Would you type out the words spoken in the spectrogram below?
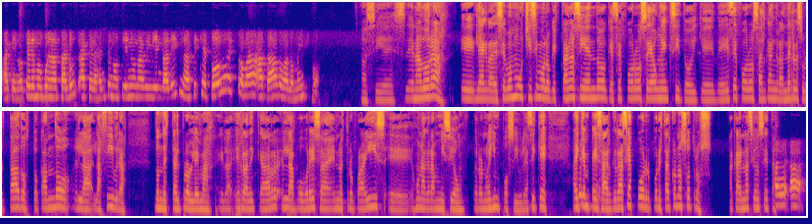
a que no tenemos buena salud, a que la gente no tiene una vivienda digna. Así que todo esto va atado a lo mismo. Así es. Senadora, eh, le agradecemos muchísimo lo que están haciendo, que ese foro sea un éxito y que de ese foro salgan grandes resultados tocando la, la fibra donde está el problema. Erradicar la pobreza en nuestro país eh, es una gran misión, pero no es imposible. Así que hay que empezar. Gracias por, por estar con nosotros acá en Nación Z. A- a-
